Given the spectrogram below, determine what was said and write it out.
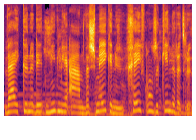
Wij kunnen dit niet meer aan. We smeken nu. Geef onze kinderen terug.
